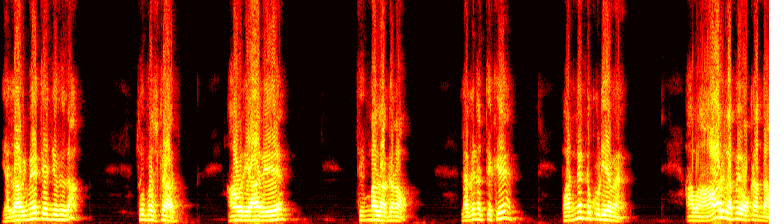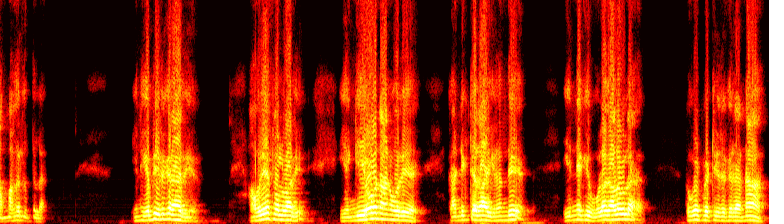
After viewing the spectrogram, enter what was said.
எல்லாருக்குமே தெரிஞ்சது தான் சூப்பர் ஸ்டார். அவர் யார்? சிம்ம லக்னம். லக்னத்துக்கு பன்னெண்டு கூடியவன். அவன் ஆறில் போய் உக்காந்தான் மகரத்தில். இன்னைக்கு எப்படி இருக்கிறாரு? அவரே சொல்வார் எங்கேயோ நான் ஒரு கண்டக்டராக இருந்து இன்னைக்கு உலக அளவில் புகழ் இருக்கிறேன்னா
